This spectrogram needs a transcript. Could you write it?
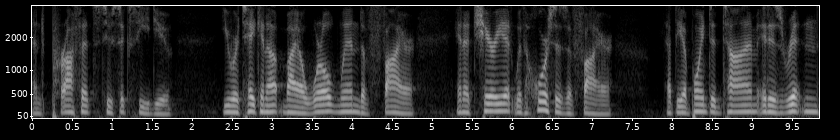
and prophets to succeed you. You were taken up by a whirlwind of fire, in a chariot with horses of fire. At the appointed time it is written,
